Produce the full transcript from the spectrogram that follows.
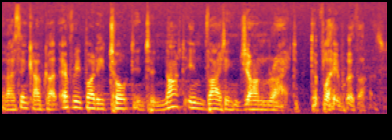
But I think I've got everybody talked into not inviting John Wright to play with us.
